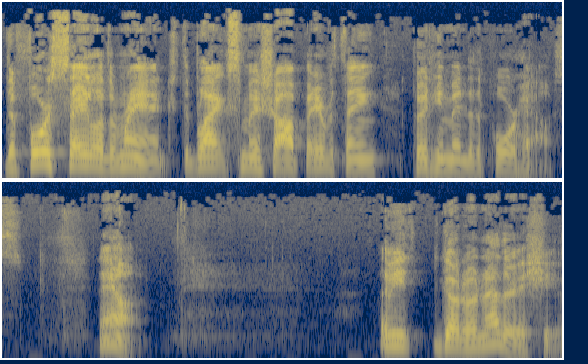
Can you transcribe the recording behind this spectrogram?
The forced sale of the ranch, the blacksmith shop, and everything put him into the poorhouse. Now, let me go to another issue.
